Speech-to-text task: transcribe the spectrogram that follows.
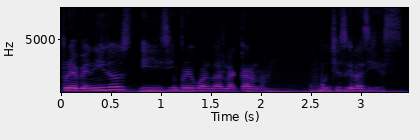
prevenidos y siempre guardar la calma. Muchas gracias.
